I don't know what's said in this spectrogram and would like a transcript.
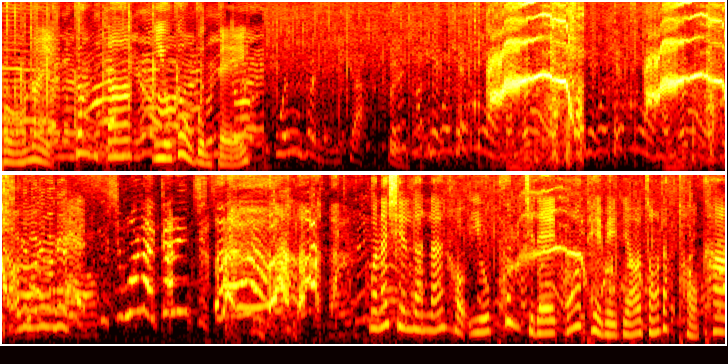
无奈，更大又阁有问题。温润了一下，对。马给马给马给，是我来教你几招。原来是兰兰和油喷一个，我摕袂掉，总落涂骹，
